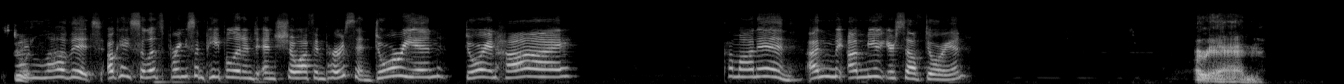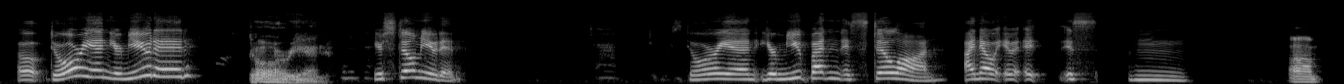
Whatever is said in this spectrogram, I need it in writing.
Let's do I it. love it. Okay, so let's bring some people in and, and show off in person. Dorian, Dorian, hi. Come on in. Un- unmute yourself, Dorian. Dorian. Oh, Dorian, you're muted. Dorian. You're still muted. Dorian, your mute button is still on. I know it, it is. Hmm. Um,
